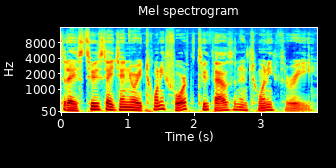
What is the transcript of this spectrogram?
Today is Tuesday, January 24th, 2023.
